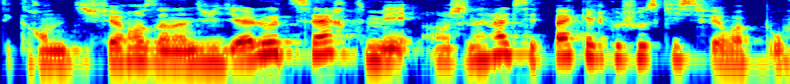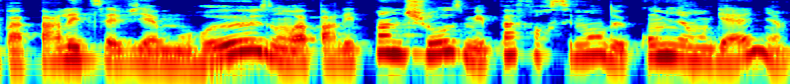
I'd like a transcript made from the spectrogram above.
des grandes différences d'un individu à l'autre, certes, mais en général, c'est pas quelque chose qui se fait. On va, parler de sa vie amoureuse, on va parler plein de choses, mais pas forcément de combien on gagne.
